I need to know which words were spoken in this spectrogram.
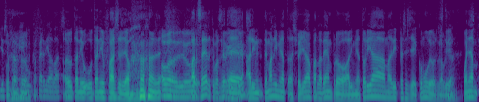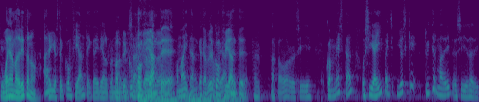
jo sempre miro que perdi el Barça. Ara ho teniu, ho teniu fàcil, llavors. Home, jo... Per cert, que per cert, eh, sí. elim tema eliminatori, això ja parlarem, però eliminatòria Madrid-PSG, com ho veus, Gabriel? Guanya, és que- guanya el Madrid o no? Ara jo estic confiante, que diria el Ronaldo. Partit Confiante, eh? Home, i tant que estic Gabriel confiante. confiante. Per, per favor, o sigui, quan més tal... O sigui, ahir vaig... Jo és que Twitter Madrid, o sigui, és a dir...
